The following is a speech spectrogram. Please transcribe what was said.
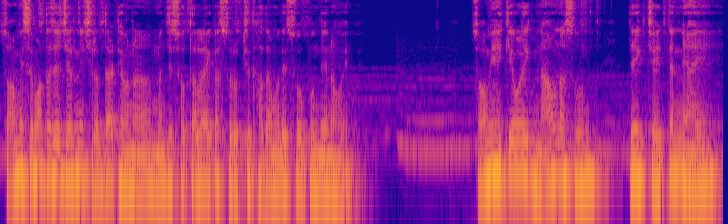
स्वामी समर्थाच्या चरणी श्रद्धा ठेवणं म्हणजे स्वतःला एका सुरक्षित हातामध्ये सोपून देणं होय. स्वामी हे केवळ एक नाव नसून ते एक चैतन्य आहे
